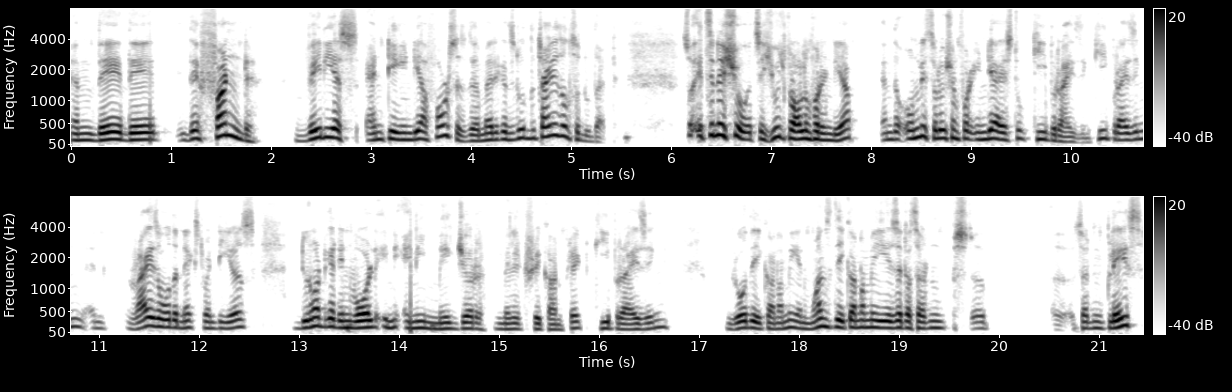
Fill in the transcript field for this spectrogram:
and they they they fund various anti-India forces. The Americans do, the Chinese also do that. So it's an issue. It's a huge problem for India and the only solution for india is to keep rising keep rising and rise over the next 20 years do not get involved in any major military conflict keep rising grow the economy and once the economy is at a certain uh, certain place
